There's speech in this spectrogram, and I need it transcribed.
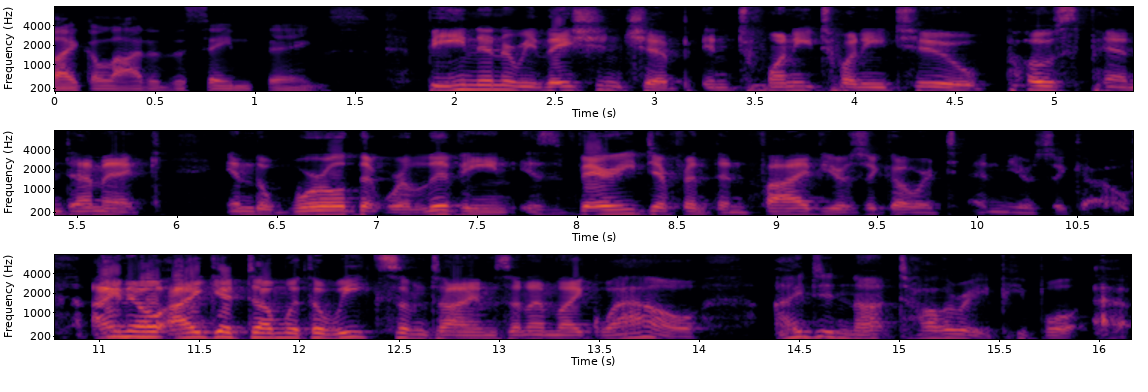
like a lot of the same things. being in a relationship in 2022 post pandemic in the world that we're living is very different than five years ago or 10 years ago. I know I get done with a week sometimes and I'm like, wow, I did not tolerate people at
